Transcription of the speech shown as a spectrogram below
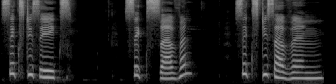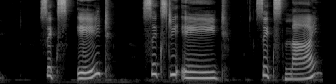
sixty-six, six seven, sixty-seven, six eight, sixty-eight, six nine,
